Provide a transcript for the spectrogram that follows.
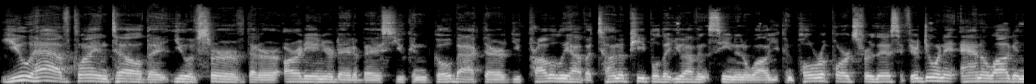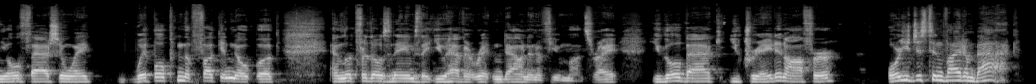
You have clientele that you have served that are already in your database. You can go back there. You probably have a ton of people that you haven't seen in a while. You can pull reports for this. If you're doing it analog in the old fashioned way, whip open the fucking notebook and look for those names that you haven't written down in a few months, right? You go back, you create an offer, or you just invite them back.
